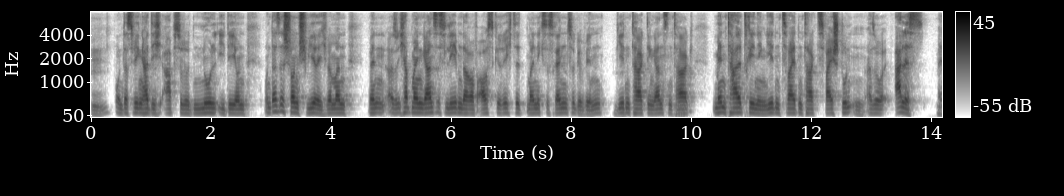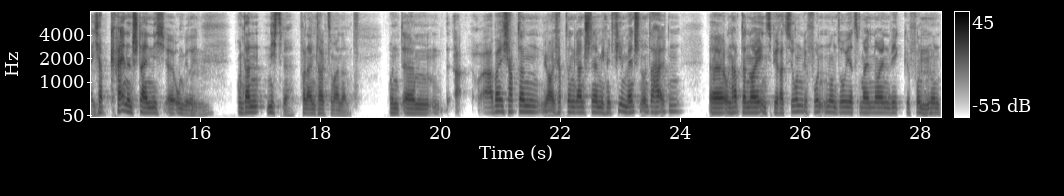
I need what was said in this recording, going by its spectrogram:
Mhm. Und deswegen hatte ich absolut null Idee. Und, und das ist schon schwierig, wenn man, wenn, also ich habe mein ganzes Leben darauf ausgerichtet, mein nächstes Rennen zu gewinnen. Mhm. Jeden Tag, den ganzen Tag. Mentaltraining, jeden zweiten Tag zwei Stunden. Also alles. Mhm. Ich habe keinen Stein nicht äh, umgedreht. Mhm. Und dann nichts mehr, von einem Tag zum anderen. Und ähm, aber ich habe dann, ja, ich habe dann ganz schnell mich mit vielen Menschen unterhalten äh, und habe dann neue Inspirationen gefunden und so jetzt meinen neuen Weg gefunden mhm. und,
